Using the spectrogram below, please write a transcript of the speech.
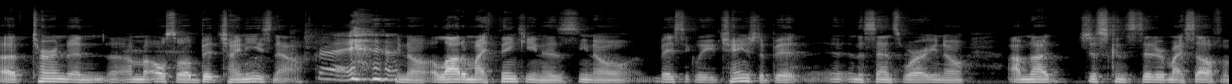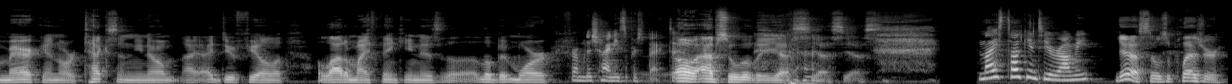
uh, turned and I'm also a bit Chinese now. right. You know, a lot of my thinking has, you know, basically changed a bit in the sense where, you know, I'm not just consider myself American or Texan, you know, I, I do feel a lot of my thinking is a little bit more. From the Chinese perspective. Oh, absolutely. Yes, yes, yes. Nice talking to you, Rami. Yes, it was a pleasure.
